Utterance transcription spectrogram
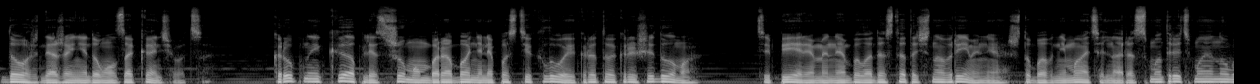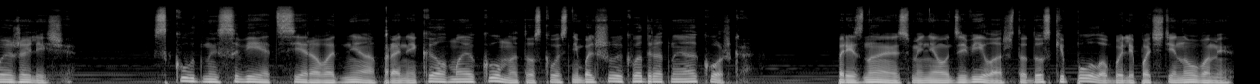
Дождь даже и не думал заканчиваться. Крупные капли с шумом барабанили по стеклу и крутой крыше дома. Теперь у меня было достаточно времени, чтобы внимательно рассмотреть мое новое жилище. Скудный свет серого дня проникал в мою комнату сквозь небольшое квадратное окошко. Признаюсь, меня удивило, что доски пола были почти новыми,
